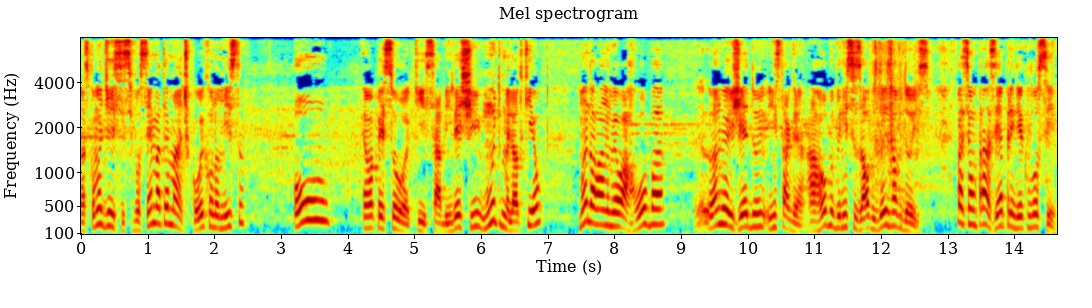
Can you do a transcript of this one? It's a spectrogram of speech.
Mas como eu disse, se você é matemático ou economista, ou é uma pessoa que sabe investir muito melhor do que eu, manda lá no meu arroba, lá no meu IG do Instagram, arroba Vinícius Alves 292. Vai ser um prazer aprender com você.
